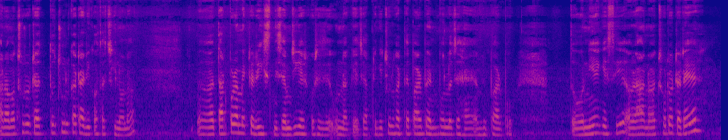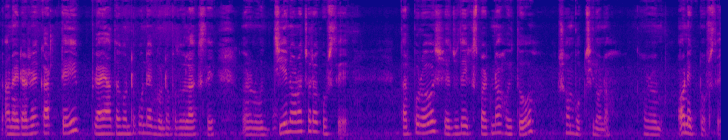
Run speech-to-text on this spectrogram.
আর আমার ছোটোটার তো চুল কাটারই কথা ছিল না। তারপর আমি একটা রিস্ক নিছি। আমি জিজ্ঞেস করছি যে ওনাকে যে আপনি কি চুল কাটতে পারবেন? বলল যে হ্যাঁ আমি পারব। তো নিয়ে গেছি। আর আমার ছোটোটারে, আনাইটারে কাটতে প্রায় আধা ঘণ্টা পনেরো এক ঘণ্টা মতো লাগছে। কারণ ও যে নড়াচড়া করছে, তারপরেও সে যদি এক্সপার্ট না হইতো, সম্ভব ছিল না। কারণ অনেক নড়ছে।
